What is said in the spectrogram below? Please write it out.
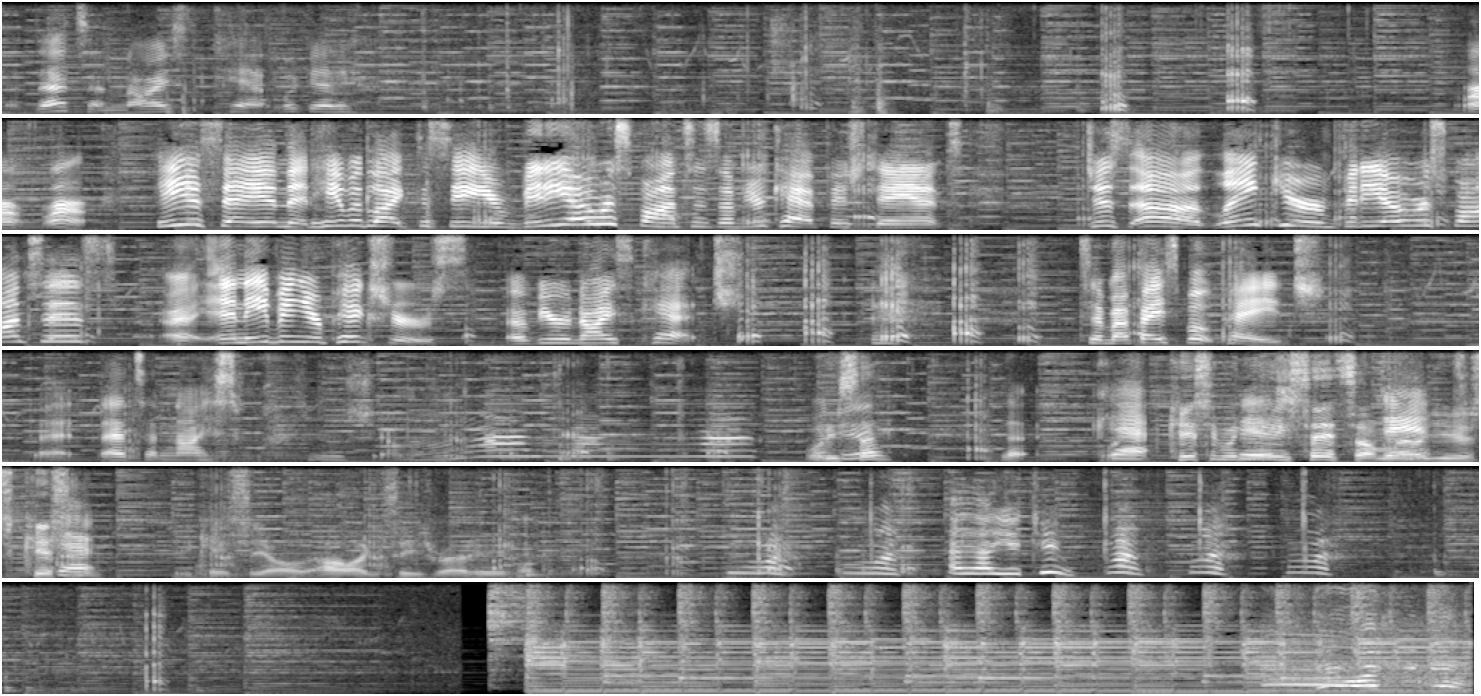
But that's a nice cat. Look at it. He is saying that he would like to see your video responses of your catfish dance. Just uh, link your video responses uh, and even your pictures of your nice catch to my Facebook page. But that's a nice one. What do you say? Look, cat. Kiss him again. He said something. No, dance, you just kiss cat. him. You can't see all. All I can see is right here. Mwah, mwah. I love you too. Here, watch me go.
